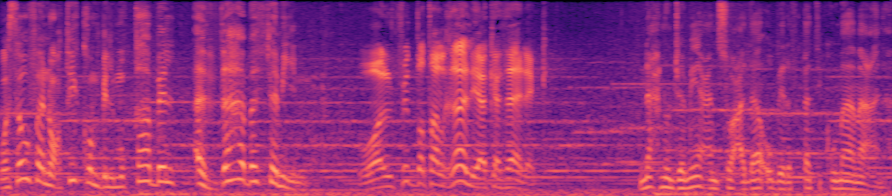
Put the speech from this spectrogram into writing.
وسوف نعطيكم بالمقابل الذهب الثمين. والفضة الغالية كذلك. نحن جميعا سعداء برفقتكما معنا.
